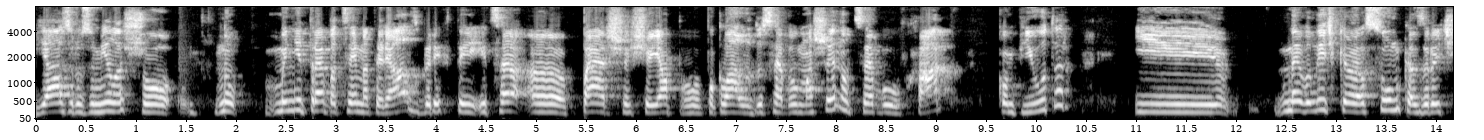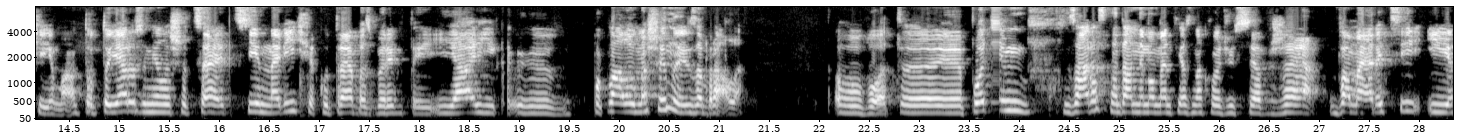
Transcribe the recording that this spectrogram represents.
я зрозуміла, що ну, мені треба цей матеріал зберегти. І це е, перше, що я поклала до себе в машину, це був хард, комп'ютер. І невеличка сумка з речима. Тобто я розуміла, що це цінна річ, яку треба зберегти. І я її е, поклала в машину і забрала. О, Вот. Е, Потім зараз на даний момент я знаходжуся вже в Америці, і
